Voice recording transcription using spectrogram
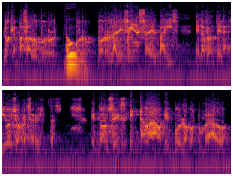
los que han pasado por, uh. por, por la defensa del país en la frontera. Y hoy son reservistas. Entonces, estaba el pueblo acostumbrado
